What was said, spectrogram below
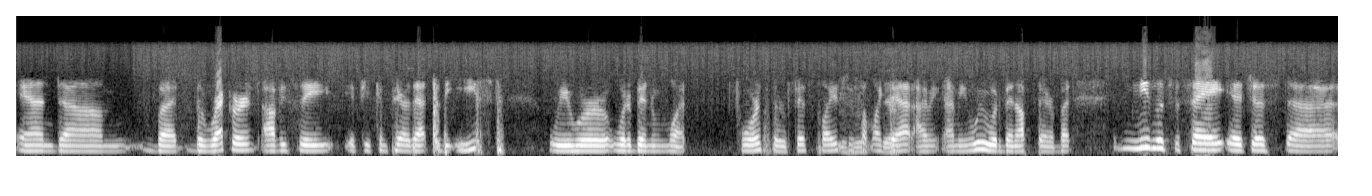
And um, but the record, obviously, if you compare that to the East, we were would have been what fourth or fifth place mm-hmm, or something like yeah. that. I mean, I mean, we would have been up there. But needless to say, it just uh,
